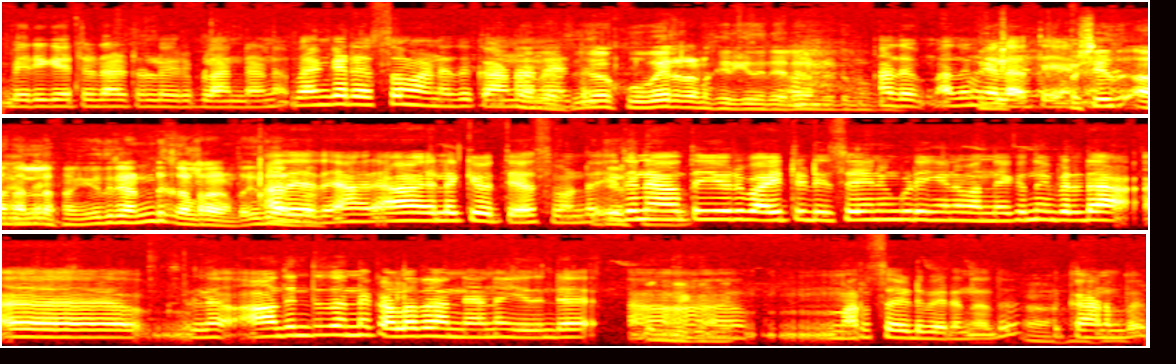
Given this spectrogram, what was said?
വെരിഗേറ്റഡ് ആയിട്ടുള്ള ഒരു പ്ലാന്റ് ആണ്. ഭയങ്കര രസമാണ് ഇത് കാണാനായിട്ട്. അതും അതും കലാത്തിയാണ്. ഇത് രണ്ട് കളറാണ് അതെ അതെ. ആ- ഇലയ്ക്ക് വ്യത്യാസമുണ്ട്. ഇതിനകത്ത് ഈ ഒരു വൈറ്റ് ഡിസൈനും കൂടി ഇങ്ങനെ വന്നേക്കുന്നു. ഇവരുടെ അതിന്റെ തന്നെ കളർ തന്നെയാണ് ഇതിന്റെ മറു സൈഡ് വരുന്നത്. കാണുമ്പോൾ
